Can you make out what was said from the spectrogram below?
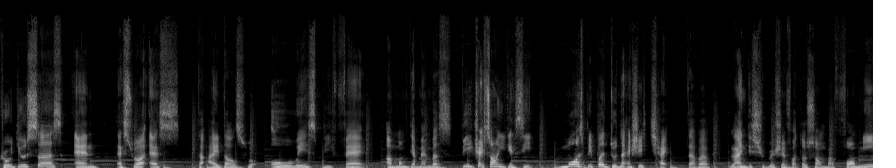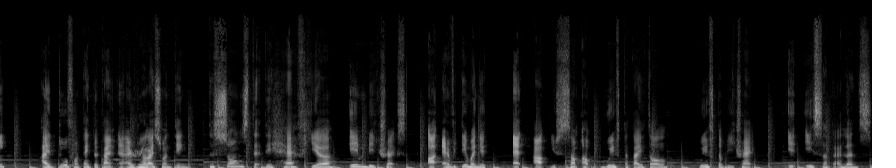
producers and as well as the idols will always be fair among their members. B track song you can see most people do not actually check the line distribution for those songs, but for me, I do from time to time and I realize one thing. The songs that they have here in B tracks are everything when you add up, you sum up with the title, with the B track, it is a balance.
